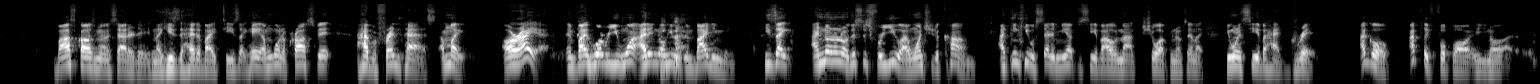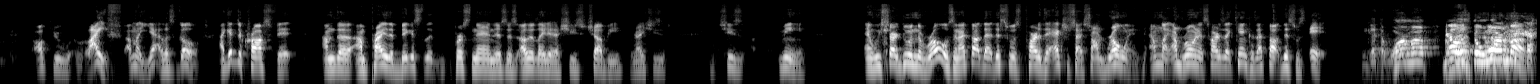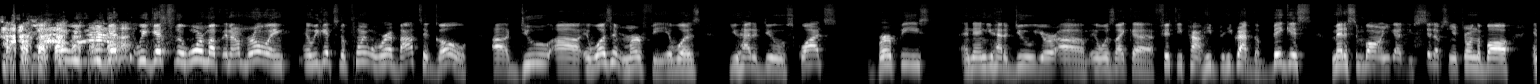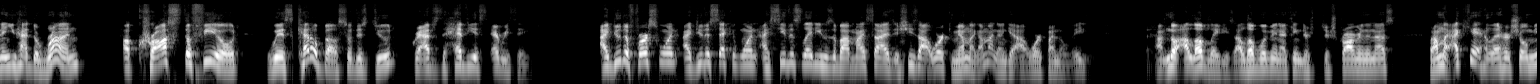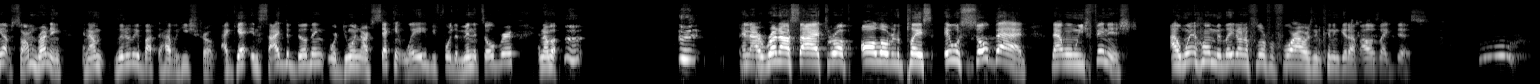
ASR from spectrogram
Boss calls me on a Saturday, and like he's the head of IT. He's like, "Hey, I'm going to CrossFit. I have a friend pass." I'm like, "All right, invite whoever you want." I didn't know he was inviting me. He's like, "I no, no, no. This is for you. I want you to come." I think he was setting me up to see if I would not show up. You know what I'm saying? Like he wanted to see if I had grit. I go, I played football, you know, all through life. I'm like, yeah, let's go. I get to CrossFit. I'm the I'm probably the biggest person there, and there's this other lady that she's chubby, right? She's she's me, and we start doing the rows, and I thought that this was part of the exercise, so I'm rowing. I'm like I'm rowing as hard as I can because I thought this was it. You got the warm up. That was the warm up. We, we get we get to the warm up, and I'm rowing, and we get to the point where we're about to go uh, do. Uh, it wasn't Murphy. It was you had to do squats, burpees, and then you had to do your. Um, it was like a 50 pound. He he grabbed the biggest medicine ball, and you got to do sit ups, and you're throwing the ball, and then you had to run across the field with kettlebells. So this dude grabs the heaviest everything. I do the first one, I do the second one. I see this lady who's about my size and she's outworking me. I'm like, I'm not gonna get outworked by no lady. I'm no, I love ladies. I love women. I think they're they're stronger than us. But I'm like, I can't let her show me up. So I'm running and I'm literally about to have a heat stroke. I get inside the building. We're doing our second wave before the minute's over, and I'm like, "Uh, uh," and I run outside, throw up all over the place. It was so bad that when we finished, I went home and laid on the floor for four hours and couldn't get up. I was like this.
